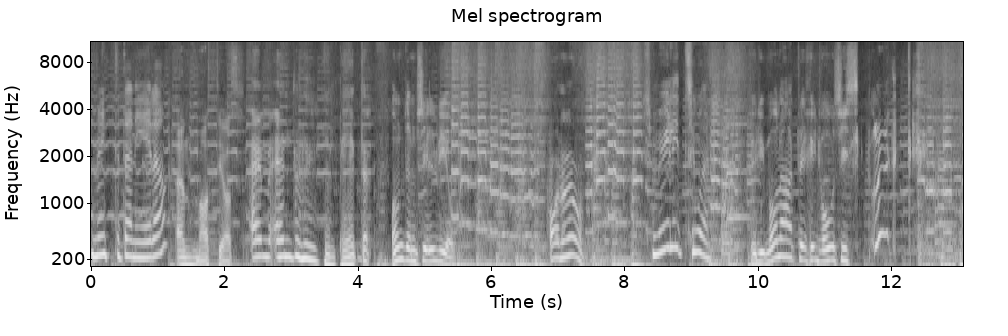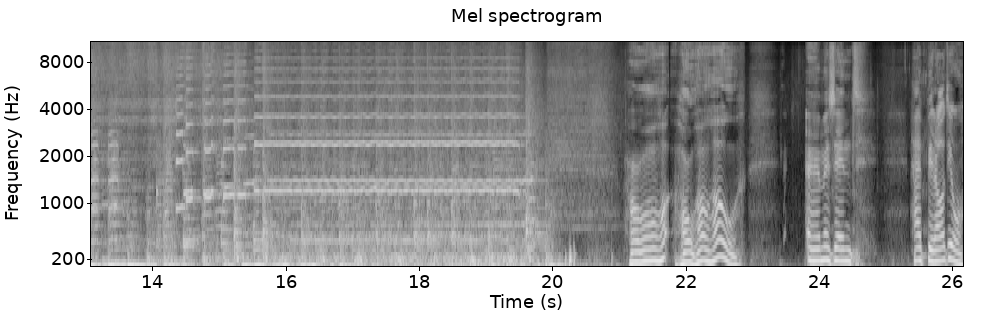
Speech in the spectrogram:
Mit der Daniela. Ähm, Matthias. Ähm, Anthony. Und Peter. Und dem Silvio. Oder noch? Das Mühle zu. Für die monatliche Dosis Glück. Ho, ho, ho, ho, ho. Äh, wir sind Happy Radio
